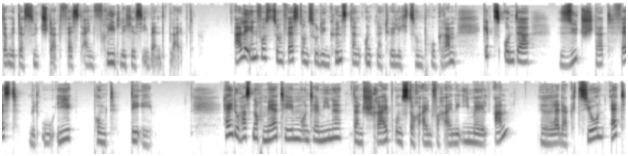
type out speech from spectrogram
damit das Südstadtfest ein friedliches Event bleibt. Alle Infos zum Fest und zu den Künstlern und natürlich zum Programm gibt's unter südstadtfest mit ue.de. Hey, du hast noch mehr Themen und Termine? Dann schreib uns doch einfach eine E-Mail an redaktion at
